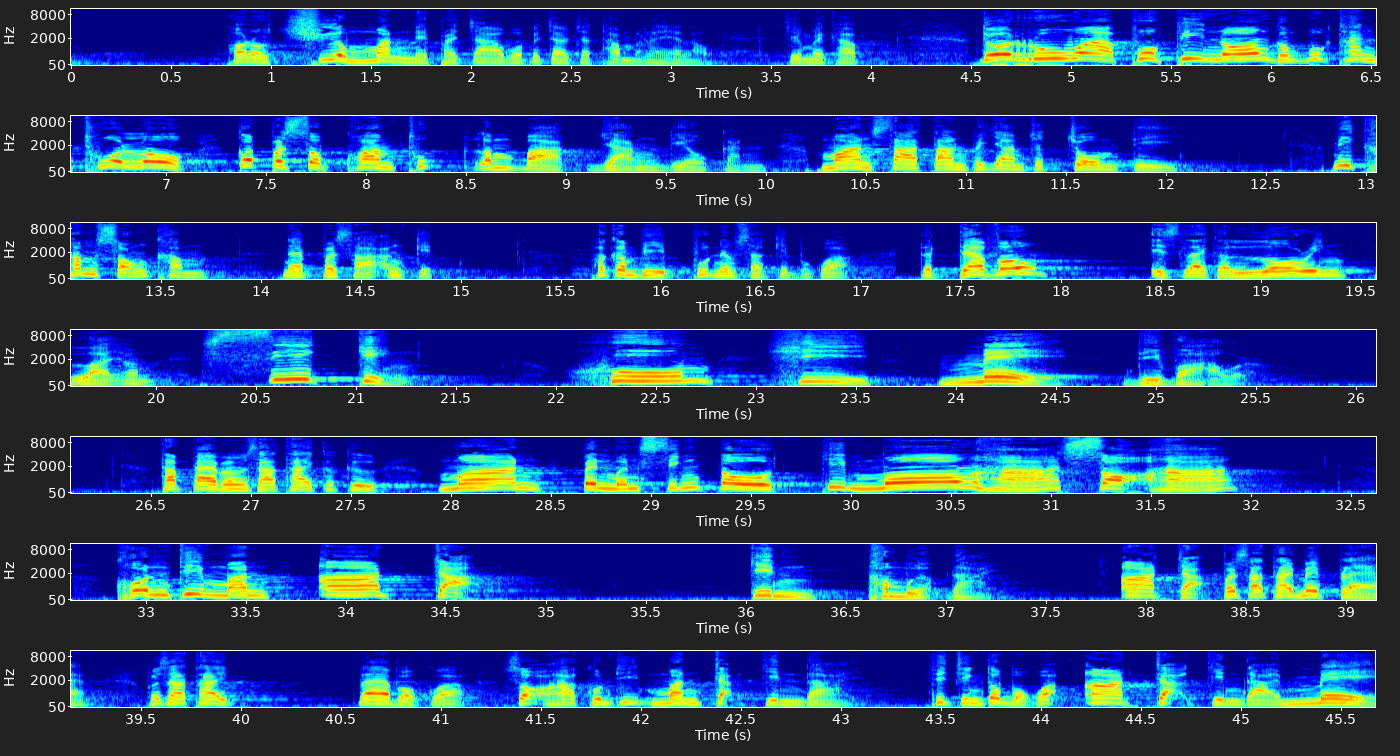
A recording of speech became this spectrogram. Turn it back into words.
เพราะเราเชื่อมั่นในพระเจ้าว่าพระเจ้าจะทำอะไรให้เราจริงไหมครับ โดยรู้ว่าพวกพี่น้องของพวกท่านทั่วโลกก็ประสบความทุกข์ลำบากอย่างเดียวกัน มารซาตานพยายามจะโจมตี มีคำสองคำในภาษาอังกฤษ พระคัมภีร์พูดในภาษาอังกฤษบอกว่า the devil is like a roaring lion seeking whom he may devour ถ้าแปลเป็นภาษาไทยก็คือ มารเป็นเหมือนสิงโตที่มองหาเสาะหา คนที่มันอาจจะกินขมือบได้ อาจจะภาษาไทยไม่แปล ภาษาไทยแปลบอกว่าเสาะหาคนที่มันจะกินได้ ที่จริงต้องบอกว่าอาจจะกินได้ may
